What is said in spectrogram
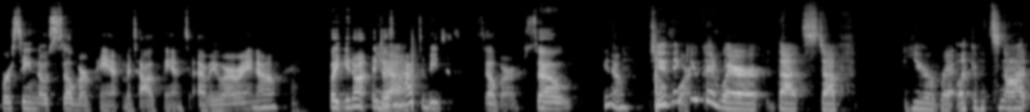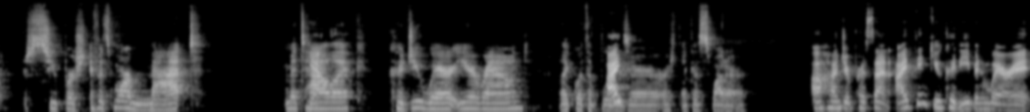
we're seeing those silver pant metallic pants everywhere right now. But you don't it doesn't yeah. have to be just silver. So, you know. Do you think you could wear that stuff year round? Like if it's not super if it's more matte metallic, could you wear it year round? Like with a blazer I, or like a sweater? A hundred percent. I think you could even wear it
